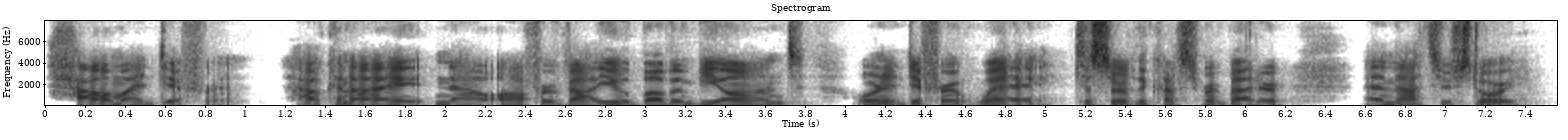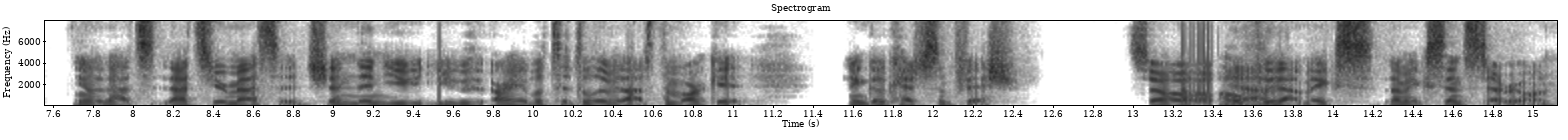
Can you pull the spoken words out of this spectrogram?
how am I different? How can I now offer value above and beyond or in a different way to serve the customer better? And that's your story. You know, that's that's your message. And then you you are able to deliver that to the market and go catch some fish. So hopefully yeah. that makes that makes sense to everyone.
